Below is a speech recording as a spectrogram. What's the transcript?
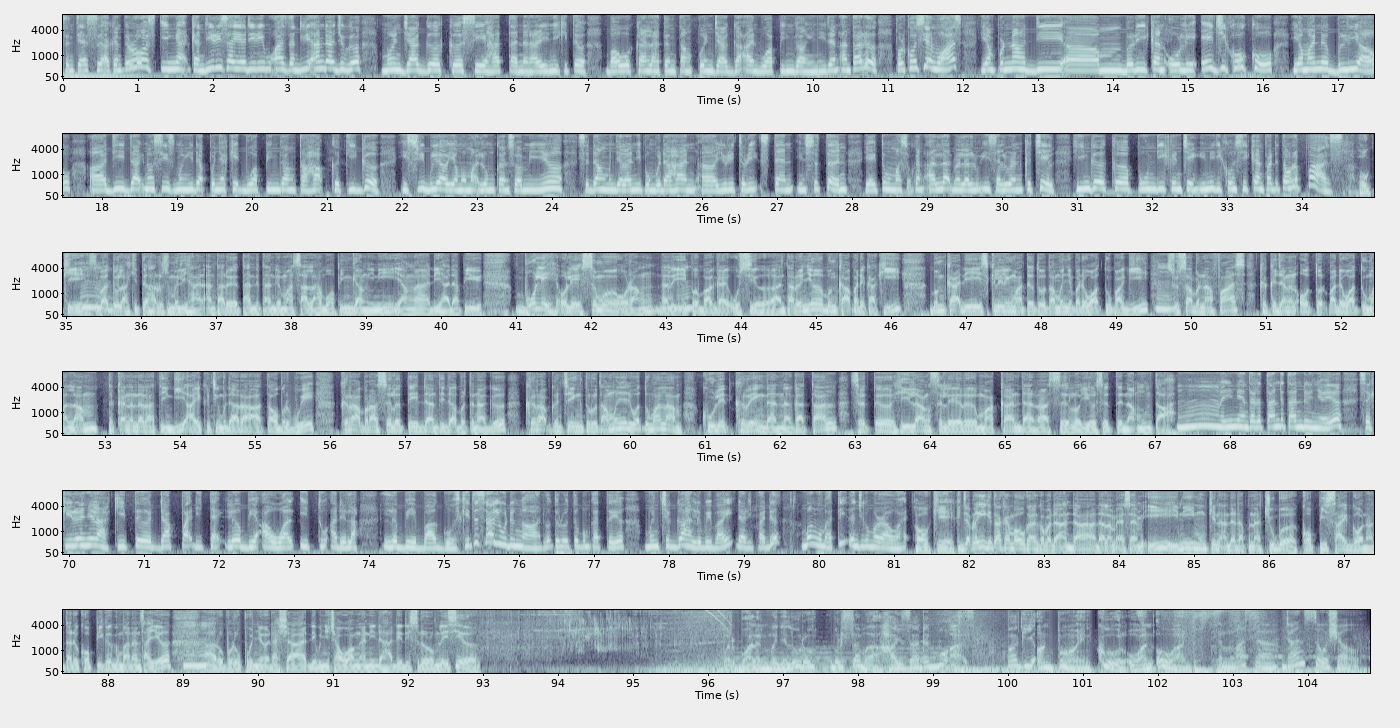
sentiasa akan terus ingatkan diri saya, diri Muaz dan diri anda juga menjaga kesihatan. Dan hari ini kita bawakanlah tentang penjagaan buah pinggang ini. Dan antara perkongsian Muaz yang pernah diberikan um, oleh AG Koko yang mana beliau uh, didiagnosis mengidap penyakit buah pinggang tahap ketiga. Isteri beliau yang memaklumkan suaminya sedang menjalani pembedahan uh, ureteric stent insertion iaitu memasukkan alat melalui saluran kecil hingga ke pundi kencing. Ini dikongsikan pada tahun lepas. Okey, hmm. sebab itulah kita harus melihat antara tanda-tanda masalah buah pinggang ini yang uh, dihadapi boleh oleh semua orang dari hmm. pelbagai usia. Antaranya bengkak pada kaki, bengkak di sekeliling mata terutamanya pada waktu pagi, hmm. susah bernafas, kekejangan otot pada waktu malam, tekanan darah tinggi, air kencing berdarah atau berbuih, kerap berasa letih dan tidak bertenaga, kerap kencing terutama terutamanya di waktu malam kulit kering dan gatal serta hilang selera makan dan rasa loya serta nak muntah. Hmm, ini antara tanda-tandanya ya. Sekiranya lah kita dapat detect lebih awal itu adalah lebih bagus. Kita selalu dengar doktor-doktor pun kata ya mencegah lebih baik daripada mengubati dan juga merawat Okey, kejap lagi kita akan bawakan kepada anda dalam SME ini mungkin anda dah pernah cuba kopi Saigon antara kopi kegemaran saya mm-hmm. uh, rupa-rupanya dahsyat dia punya cawangan ni dah ada di seluruh Malaysia. Perbualan menyeluruh bersama Haiza dan Muaz. Pagi on point, cool 101. Semasa dan social.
